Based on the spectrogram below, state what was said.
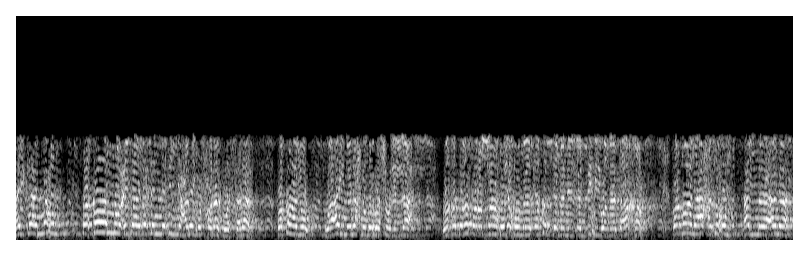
أي كأنهم تقالوا عبادة النبي عليه الصلاة والسلام. فقالوا وأين نحن من رسول الله؟ وقد غفر الله له ما تقدم من ذنبه وما تأخر. فقال أحدهم أما أنا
